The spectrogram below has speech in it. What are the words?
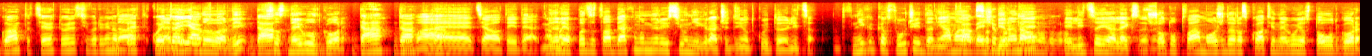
главната цел е той да си върви да, напред, което е яко. да върви да. с него отгоре. Да, да. Това да. е цялата идея. Миналия път за това бяха номинирали силни играчи, един от които е лица. В никакъв случай да няма събиране Елица и Алекса, защото това може да разклати неговия стол отгоре.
